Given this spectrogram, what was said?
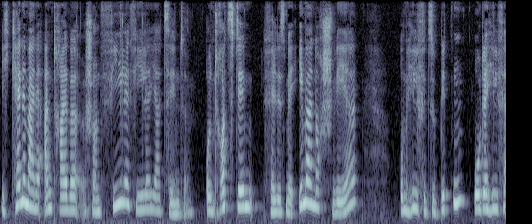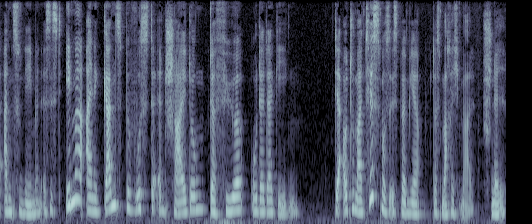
Ich kenne meine Antreiber schon viele, viele Jahrzehnte. Und trotzdem fällt es mir immer noch schwer, um Hilfe zu bitten oder Hilfe anzunehmen. Es ist immer eine ganz bewusste Entscheidung dafür oder dagegen. Der Automatismus ist bei mir, das mache ich mal schnell,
